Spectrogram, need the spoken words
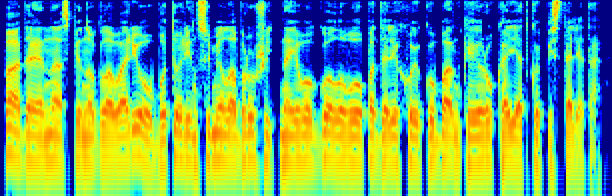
Падая на спину главарю, Буторин сумел обрушить на его голову под лихой кубанкой рукоятку пистолета –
